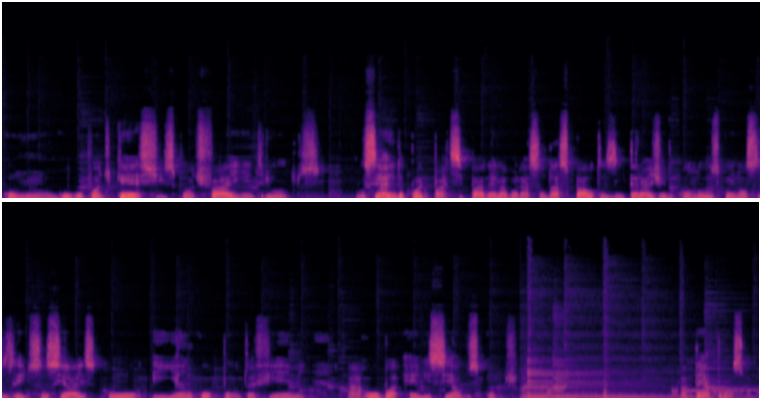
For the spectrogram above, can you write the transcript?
como o Google Podcast, Spotify, entre outros. Você ainda pode participar da elaboração das pautas interagindo conosco em nossas redes sociais ou em anchor.fm, arroba Até a próxima!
